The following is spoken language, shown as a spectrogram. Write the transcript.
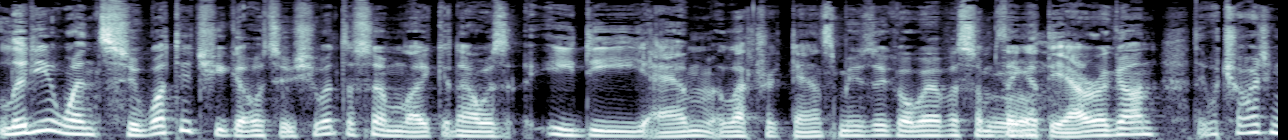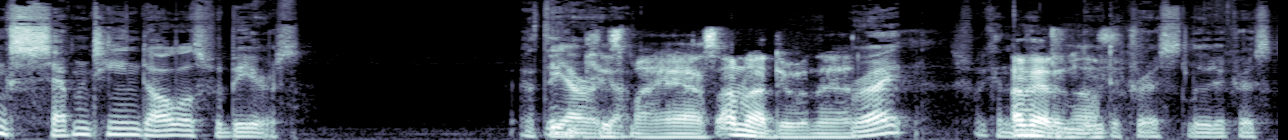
Lydia went to what did she go to? She went to some like now it was EDM electric dance music or whatever something Ugh. at the Aragon. They were charging seventeen dollars for beers at the Aragon. kiss my ass. I'm not doing that. Right? Fucking I've had enough. ludicrous, ludicrous.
